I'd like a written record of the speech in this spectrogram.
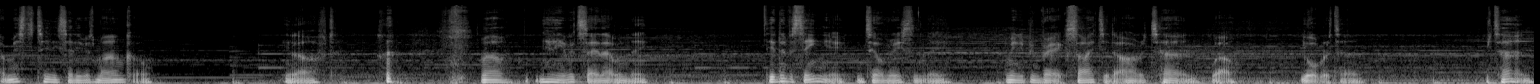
Mr. Tilly said he was my uncle. He laughed. well, yeah, he would say that, wouldn't he? He'd never seen you until recently. I mean, you've been very excited at our return. Well, your return. Return?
